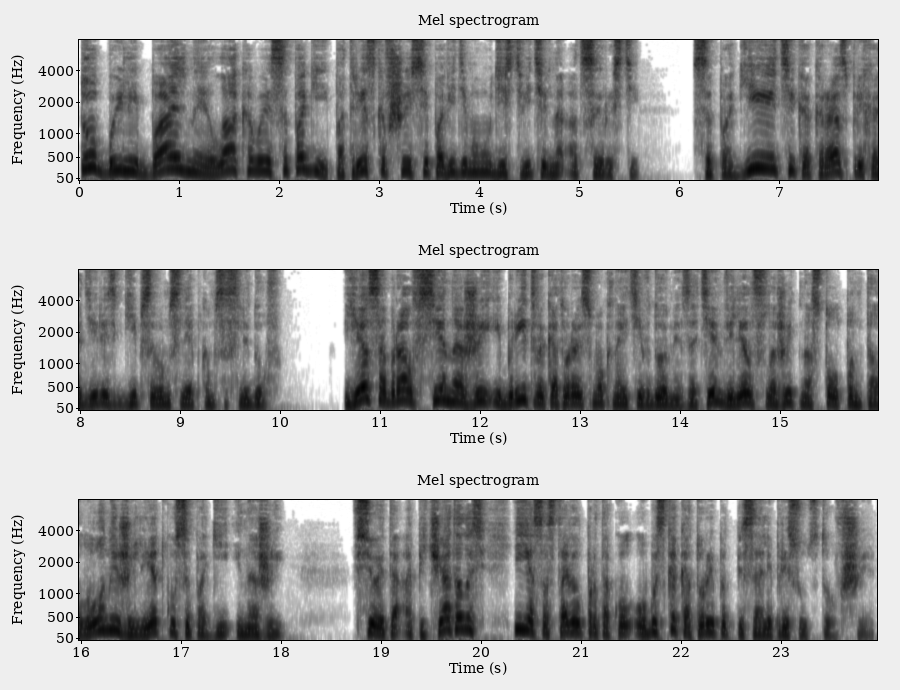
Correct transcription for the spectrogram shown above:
То были бальные лаковые сапоги, потрескавшиеся, по-видимому, действительно от сырости. Сапоги эти как раз приходились к гипсовым слепкам со следов. Я собрал все ножи и бритвы, которые смог найти в доме, затем велел сложить на стол панталоны, жилетку, сапоги и ножи. Все это опечаталось, и я составил протокол обыска, который подписали присутствовавшие.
